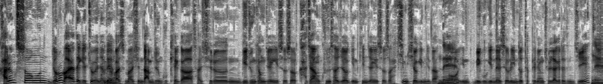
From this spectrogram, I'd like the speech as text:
가능성은 열어놔야 되겠죠. 왜냐하면 그래요? 말씀하신 남중 국해가 사실은 미중 경쟁에 있어서 가장 군사적인 긴장에 있어서 핵심 지역입니다. 네. 어, 인, 미국이 내세우는 인도태평양 전략이라든지, 네.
